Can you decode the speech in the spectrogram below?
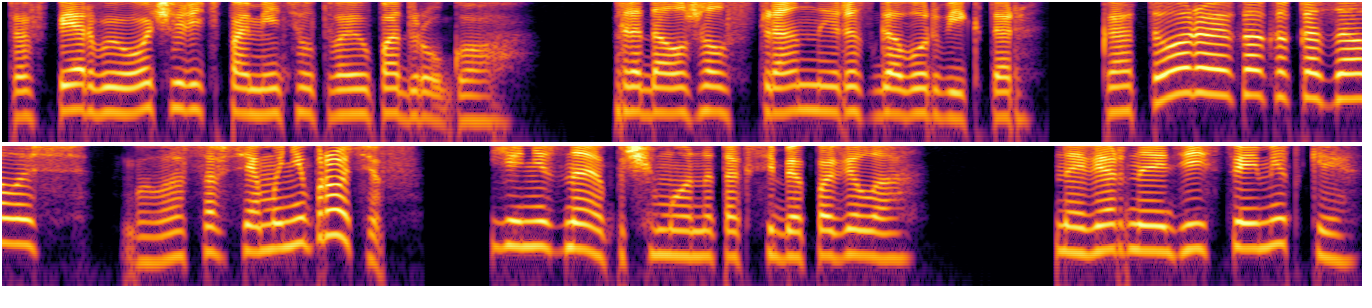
то в первую очередь пометил твою подругу», продолжал странный разговор Виктор, которая, как оказалось, была совсем и не против. Я не знаю, почему она так себя повела. Наверное, действие метки.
